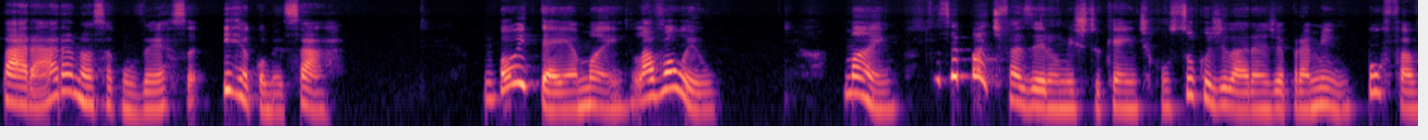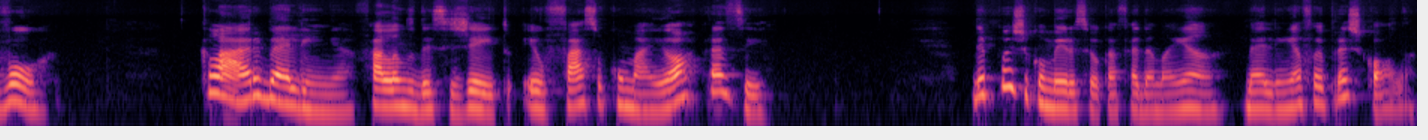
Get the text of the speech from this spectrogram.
parar a nossa conversa e recomeçar? Boa ideia, mãe. Lá vou eu. Mãe, você pode fazer um misto quente com suco de laranja para mim, por favor? Claro, Belinha. Falando desse jeito, eu faço com o maior prazer. Depois de comer o seu café da manhã, Belinha foi para a escola.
